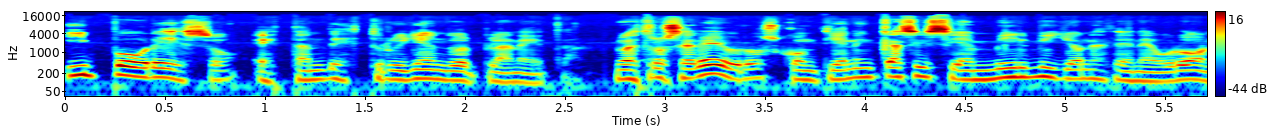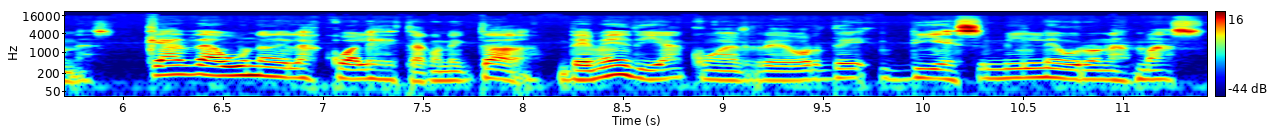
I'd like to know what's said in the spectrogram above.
y por eso están destruyendo el planeta. Nuestros cerebros contienen casi 100 mil millones de neuronas, cada una de las cuales está conectada, de media con alrededor de 10 mil neuronas más.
